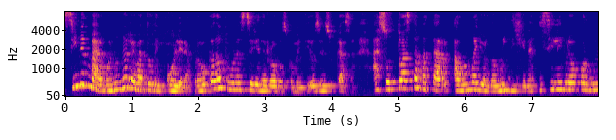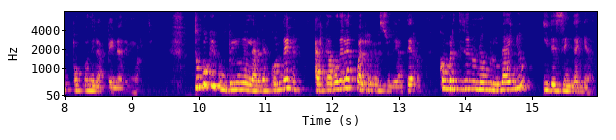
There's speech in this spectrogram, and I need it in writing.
Sin embargo, en un arrebato de cólera provocado por una serie de robos cometidos en su casa, azotó hasta matar a un mayordomo indígena y se libró por muy poco de la pena de muerte. Tuvo que cumplir una larga condena, al cabo de la cual regresó a Inglaterra, convertido en un hombre huraño y desengañado.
